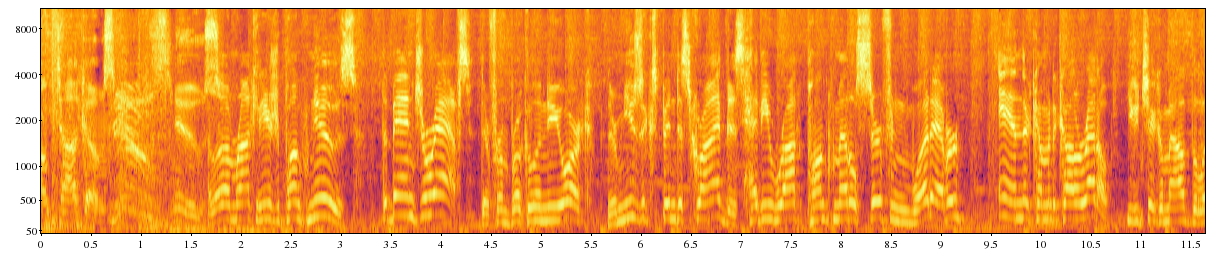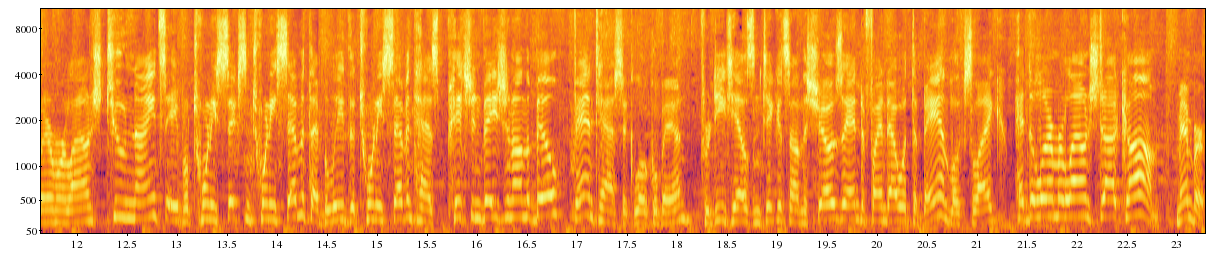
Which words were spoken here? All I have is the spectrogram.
punk tacos. News. News. Hello, I'm Rocket. Here's your punk news. The band Giraffes. They're from Brooklyn, New York. Their music's been described as heavy rock, punk, metal, surf, and whatever. And they're coming to Colorado. You can check them out at the Larimer Lounge two nights, April 26th and 27th. I believe the 27th has Pitch Invasion on the bill. Fantastic local band. For details and tickets on the shows and to find out what the band looks like, head to larimerlounge.com. Remember,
